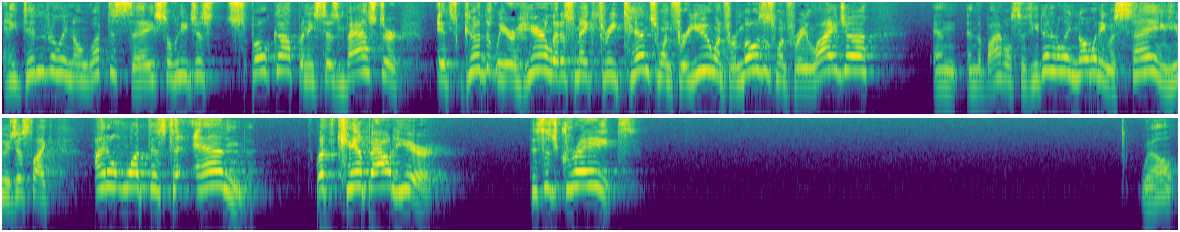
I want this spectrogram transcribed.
And he didn't really know what to say, so he just spoke up and he says, Master, it's good that we are here. Let us make three tents one for you, one for Moses, one for Elijah. And, and the Bible says he didn't really know what he was saying. He was just like, I don't want this to end. Let's camp out here. This is great. Well,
